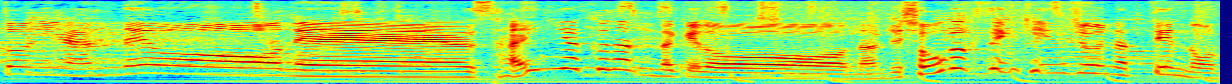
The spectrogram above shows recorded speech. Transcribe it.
当に。なんだよ、ね最悪なんだけど、なんで小学生健常になってんの？俺、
